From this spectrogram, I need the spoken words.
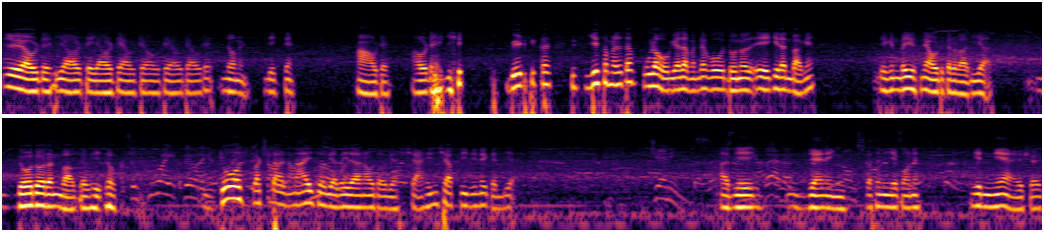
ये आउट है, ये आउट है, ये आउट है आउट है आउट है आउट है आउट है। दो मिनट, देखते हैं। हाँ आउट है आउट है। ये बीट किक कर ये समझ रहा था पूरा हो गया था मतलब वो दोनों एक ही रन भागे। लेकिन भाई उसने आउट करवा दिया। दो दो रन भाग गए भाई लोग। जोश बटलर नाइस हो गया भाई रन आउट हो गया। शाहीन शाह जी ने कर दिया। अब ये जेनिंग्स पता नहीं ये कौन है। ये नया है शायद।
